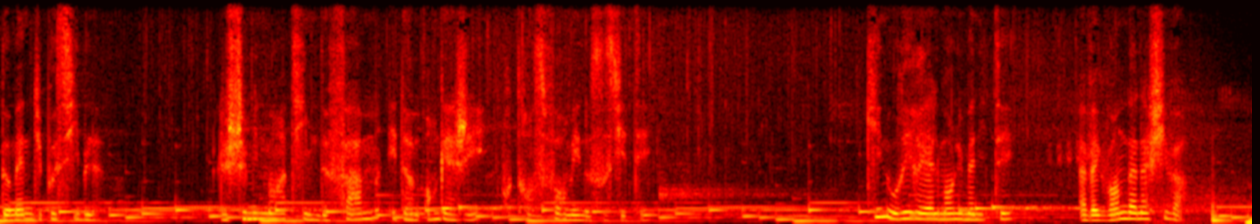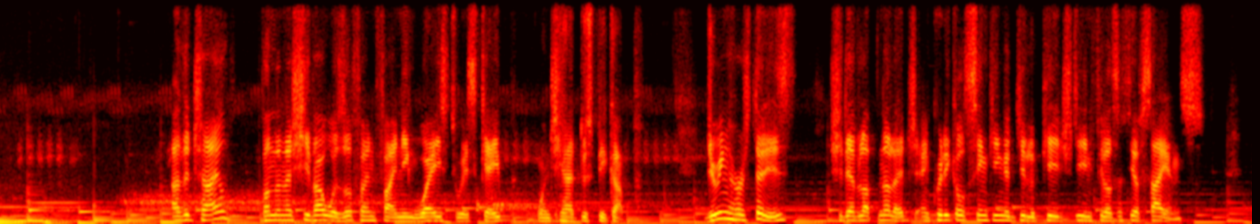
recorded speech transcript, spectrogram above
Domaine du possible. Le cheminement intime de femmes et d'hommes engagés pour transformer nos sociétés. Qui nourrit réellement l'humanité Avec Vandana Shiva. As a child, Vandana Shiva was often finding ways to escape when she had to speak up. During her studies, she developed knowledge and critical thinking until a PhD in philosophy of science.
